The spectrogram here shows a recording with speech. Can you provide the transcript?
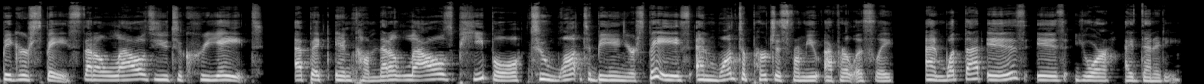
bigger space, that allows you to create epic income that allows people to want to be in your space and want to purchase from you effortlessly. And what that is, is your identity.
